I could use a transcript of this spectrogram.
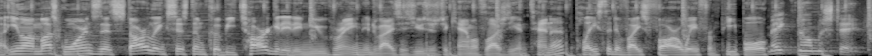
Uh, Elon Musk warns that Starlink system could be targeted in Ukraine, advises users to camouflage the antenna, place the device far away from people. Make no mistake,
